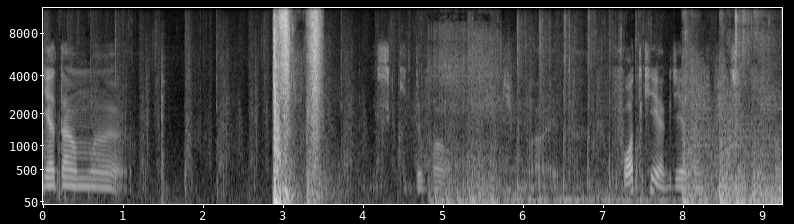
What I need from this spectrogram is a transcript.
я там э, скидывал фотки, где я там в Питере был.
